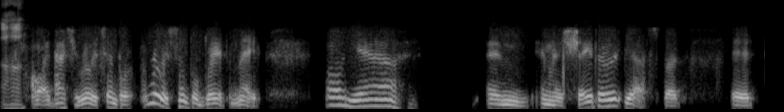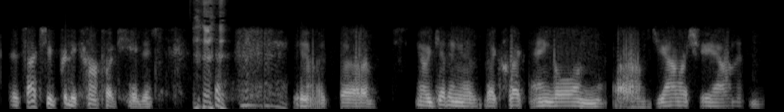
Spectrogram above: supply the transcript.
Uh huh, oh that's a really simple a really simple blade to make. Well yeah and in the shape of it yes but it it's actually pretty complicated you know, it's uh, you know, getting the, the correct angle and um, geometry on it, and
